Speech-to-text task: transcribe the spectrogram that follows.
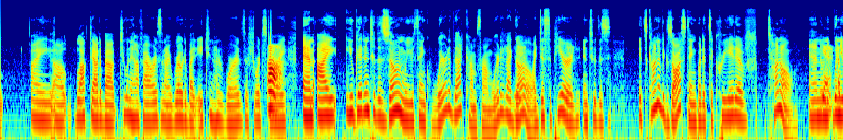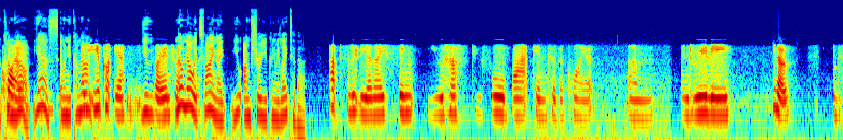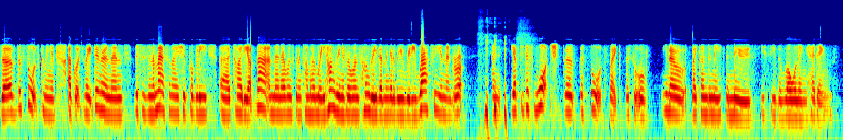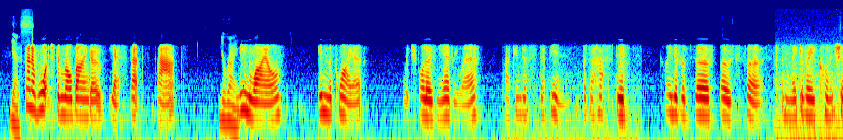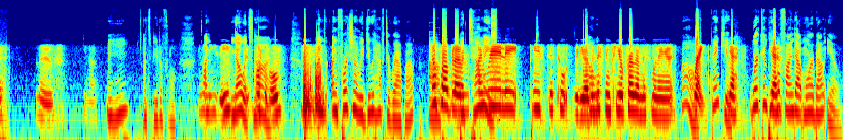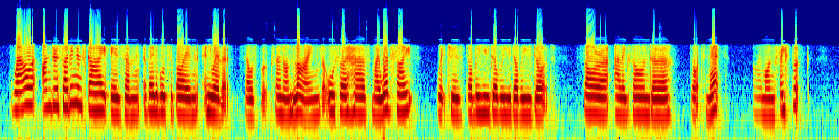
I uh, blocked out about two and a half hours and I wrote about eighteen hundred words, a short Ah. story. And I you get into the zone where you think, where did that come from? Where did I go? I disappeared into this. It's kind of exhausting, but it's a creative tunnel. And when, Yeah, you, when a you come out, yes, and when you come out, y- you can't. Yeah. you Sorry, I no, no, it's fine. I you I'm sure you can relate to that. Absolutely, and I think you have to fall back into the quiet um, and really, you know, observe the thoughts coming in. I've got to make dinner, and then this is in a mess, and I should probably uh, tidy up that, and then everyone's going to come home really hungry, and if everyone's hungry, then they're going to be really ratty, and then. And you have to just watch the the thoughts, like the sort of, you know, like underneath the news, you see the rolling headings Yes, kind of watch them roll by and go, yes, that's that. you're right. Meanwhile, in the quiet, which follows me everywhere, I can just step in. But I have to kind of observe both first and make a very conscious move, you know. Mm-hmm. That's beautiful. Not Un- easy. no, it's not. possible. Un- unfortunately, we do have to wrap up. no Uh, problem. But tell I'm me. really pleased to talk with you. I've been Oh. listening to your program this morning, and it's oh, great. Thank you. Yes. Where can people Yes. find out more about you? Well, Under a Sardinian Sky is um, available to buy in anywhere that sells books and online, but also I have my website, which is www.saralexander.net. I'm on Facebook,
